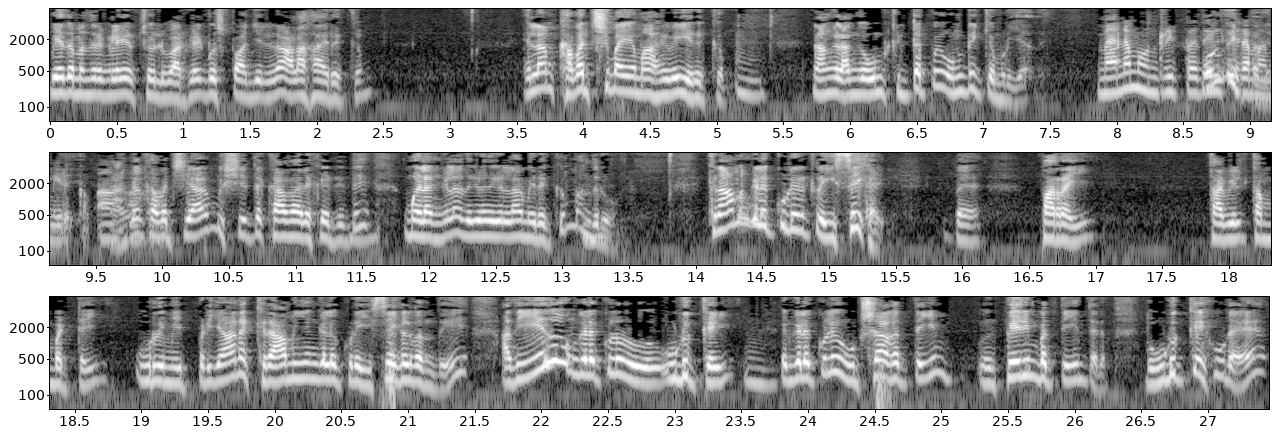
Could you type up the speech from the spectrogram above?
வேத மந்திரங்களே சொல்லுவார்கள். புஷ்பாஞ்சலி அழகா இருக்கும். எல்லாம் கவர்ச்சிமயமாகவே இருக்கும். நாங்கள் அங்க கிட்ட போய் ஒன்றிக்க முடியாது. மனம் ஒன்றிப்பதில் சிரமம். இருக்கும். நாங்கள் கவர்ச்சியாக விஷயத்தை காதால கேட்டுட்டு முழங்கள் அது எல்லாம் இருக்கும் வந்துடுவோம் கிராமங்களுக்குள்ள இருக்கிற இசைகள் இப்ப பறை தவில் தம்பட்டை உரிமை இப்படியான கிராமியங்களுக்குரிய இசைகள் வந்து அது ஏதோ உங்களுக்குள்ள ஒரு உடுக்கை எங்களுக்குள்ள உற்சாகத்தையும் ஒரு பேரின்பத்தையும் தரும். இந்த உடுக்கை கூட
